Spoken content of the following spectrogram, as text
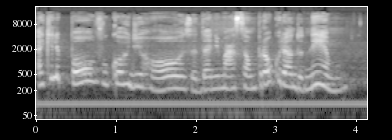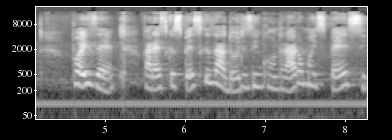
aquele polvo cor-de-rosa da animação Procurando Nemo? Pois é, parece que os pesquisadores encontraram uma espécie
